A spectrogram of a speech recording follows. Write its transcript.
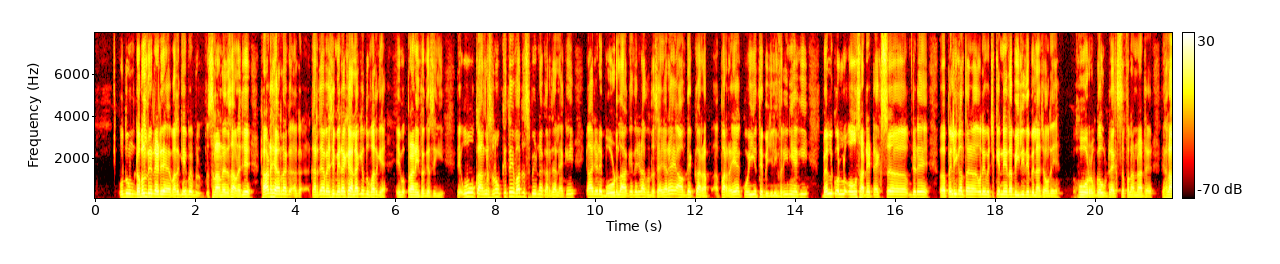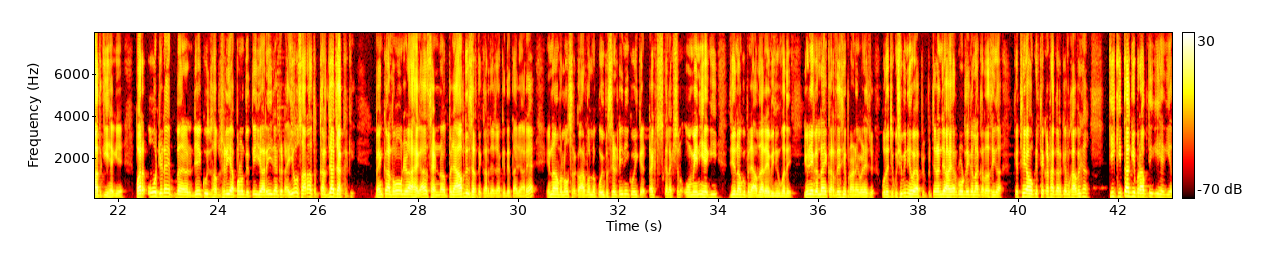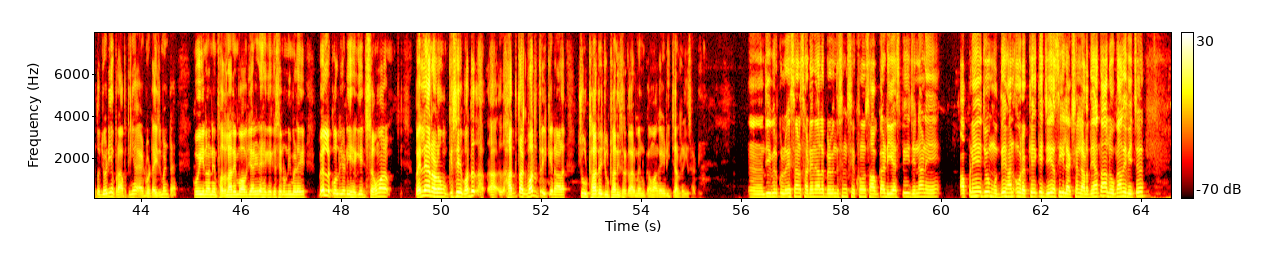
ਉਦੋਂ ਡਬਲ ਦੇ ਨੇੜੇ ਵੱਧ ਕੇ ਬ- ਦੇ ਹਿਸਾਬ ਨਾਲ। ਜੇ 68000 ਦਾ ਕ- ਕਰਜ਼ਾ ਵੈਸੇ ਮੇਰਾ ਖਿਆਲ ਹੈ ਕਿ ਉਦੋਂ ਵੱਧ ਗਿਆ, ਇਹ ਪੁਰਾਣੀ ਫਿਗਰ ਸੀਗੀ। ਤੇ ਉਹ ਕਾਂਗਰਸ ਨੂੰ ਕਿਤੇ ਵੱਧ ਸਪੀਡ ਨਾਲ ਕਰਜ਼ਾ ਲੈ ਕੇ ਆ ਜਿਹੜੇ ਬੋਰਡ ਲਾ ਕੇ ਤੇ ਜਿਹੜਾ ਤੁਹਾਨੂੰ ਦੱਸਿਆ ਜਾ ਰਿਹਾ, ਇਹ ਆਪਦੇ ਘਰ ਭਰ ਰਹੇ ਆ, ਕੋਈ ਇੱਥੇ ਬਿਜਲੀ ਫਰੀ ਨਹੀਂ ਹੈਗੀ। ਬਿਲਕੁਲ ਉਹ ਸਾਡੇ ਟੈਕਸ ਜਿਹੜੇ ਪਹਿਲੀ ਗੱਲ ਤਾਂ ਉਹਦੇ ਵਿੱਚ ਕਿੰਨੇ ਦਾ ਬਿਜਲੀ ਦੇ ਬਿੱਲਾਂ ਚ ਆਉਂਦੇ ਆ? ਹੋਰ ਗਊ ਟੈਕਸ ਫਲਾਨਾ ਤੇ ਹਾਲਾਤ ਕੀ ਹੈਗੇ ਪਰ ਉਹ ਜਿਹੜੇ ਜੇ ਕੋਈ ਸਬਸਿਡੀ ਆਪਾਂ ਨੂੰ ਦਿੱਤੀ ਜਾ ਰਹੀ ਜਾਂ ਘਟਾਈ, ਉਹ ਸਾਰਾ ਕਰਜ਼ਾ ਚੱਕ ਕੇ। ਬੈਂਕਾਂ ਤੋਂ ਜਿਹੜਾ ਹੈਗਾ ਸੈਂਡ, ਪੰਜਾਬ ਦੇ ਸਿਰ ਤੇ ਕਰਜ਼ਾ ਚੱਕ ਕੇ ਦਿੱਤਾ ਜਾ ਰਿਹਾ। ਇਹਨਾਂ ਵੱਲੋਂ ਸਰਕਾਰ ਵੱਲੋਂ ਕੋਈ ਫੈਸਿਲਿਟੀ ਨਹੀਂ, ਕੋਈ ਟੈਕਸ ਕਲੈਕਸ਼ਨ ਉਵੇਂ ਨਹੀਂ ਹੈਗੀ, ਜਿਹਦੇ ਨਾਲ ਕੋਈ ਪੰਜਾਬ ਦਾ ਰੈਵਨਿਊ ਵਧੇ। ਜਿਹੜੀਆਂ ਗੱਲਾਂ ਇਹ ਕਰਦੇ ਸੀ ਪੁਰਾਣੇ ਵੇਲੇ 'ਚ, ਉਹਦੇ 'ਚ ਕੁਝ ਵੀ ਨਹੀਂ ਹੋਇਆ। 55000 ਕਰੋੜ ਦੀ ਗੱਲਾਂ ਕਰਦਾ ਸੀਗਾ। ਕਿੱਥੇ ਆਓ ਕਿੱਥੇ ਇਕੱਠਾ ਕਰਕੇ ਵਿਖਾਵੇਗਾ? ਕੀ ਕੀਤਾ, ਕੀ ਪ੍ਰਾਪਤੀ ਕੀ ਹੈਗੀ ਹੈ ਤਾਂ ਜਿਹੜੀਆਂ ਪ੍ਰਾਪਤੀਆਂ ਐਡਵਰਟਾਈਜ਼ਮੈਂਟ ਹੈ, ਕੋਈ ਇਹਨਾਂ ਨੇ ਫਸਲਾਂ ਦੇ ਮੁਆਵਜ਼ੇ ਜਿਹੜੇ ਹੈਗੇ, ਕਿਸੇ ਨੂੰ ਨਹੀਂ ਮਿਲੇ। ਬਿਲਕੁਲ ਜਿਹੜੀ ਹੈਗੀ ਹੈ ਸਮਾਂ ਪਹਿਲਿਆਂ ਨਾਲੋਂ ਕਿਸੇ ਵੱਧ ਹੱਦ ਤੱਕ ਵੱਧ ਤਰੀਕੇ ਨਾਲ ਝੂਠਾਂ ਤੇ ਝੂਠਾਂ ਦੀ ਸਰਕਾਰ ਮੈਨੂੰ ਕਹਾਂਗਾ, ਜਿਹੜੀ ਚੱਲ ਰਹੀ ਸਾਡੀ। ਜੀ ਬਿਲਕੁਲ ਇਸ ਨਾਲ ਸਾਡੇ ਨਾਲ ਬਲਵਿੰਦਰ ਸਿੰਘ ਸਿੱਖੋਂ, ਸਾਬਕਾ ਡੀਐਸਪੀ, ਜਿਨ੍ਹਾਂ ਨੇ ਆਪਣੇ ਜੋ ਮੁੱਦੇ ਹਨ ਉਹ ਰੱਖੇ ਕਿ ਜੇ ਅਸੀਂ ਇਲੈਕਸ਼ਨ ਲੜਦੇ ਹਾਂ ਤਾਂ ਲੋਕਾਂ ਦੇ ਵਿੱਚ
